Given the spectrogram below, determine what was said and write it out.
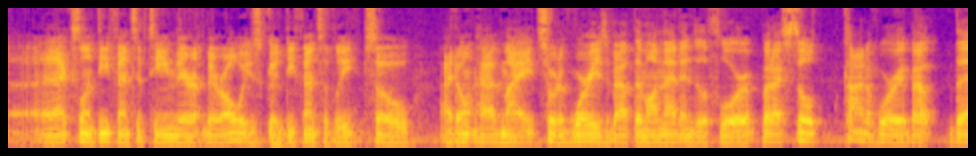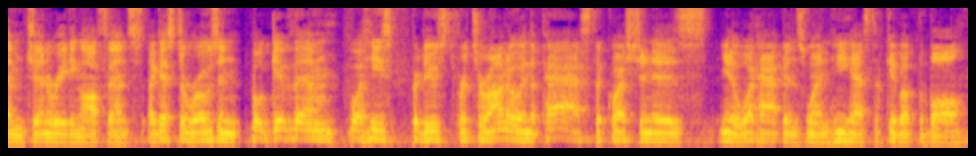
uh, an excellent defensive team. They're they're always good defensively. So I don't have my sort of worries about them on that end of the floor, but I still kind of worry about them generating offense. I guess DeRozan will give them what he's produced for Toronto in the past. The question is, you know, what happens when he has to give up the ball?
